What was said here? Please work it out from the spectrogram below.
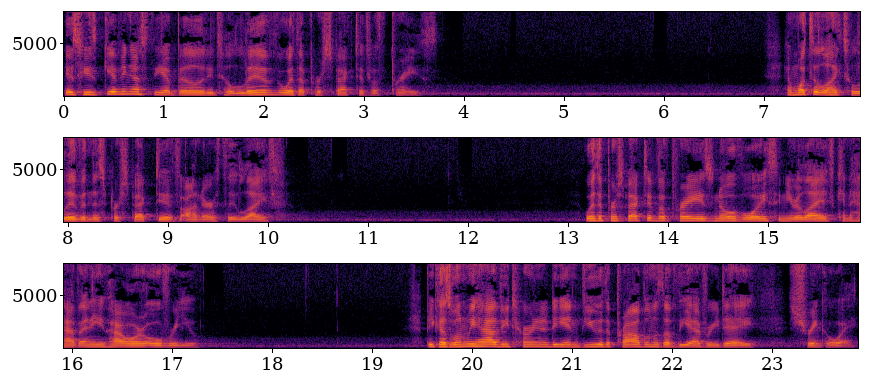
is he's giving us the ability to live with a perspective of praise. And what's it like to live in this perspective on earthly life? With a perspective of praise, no voice in your life can have any power over you. Because when we have eternity in view, the problems of the everyday shrink away.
